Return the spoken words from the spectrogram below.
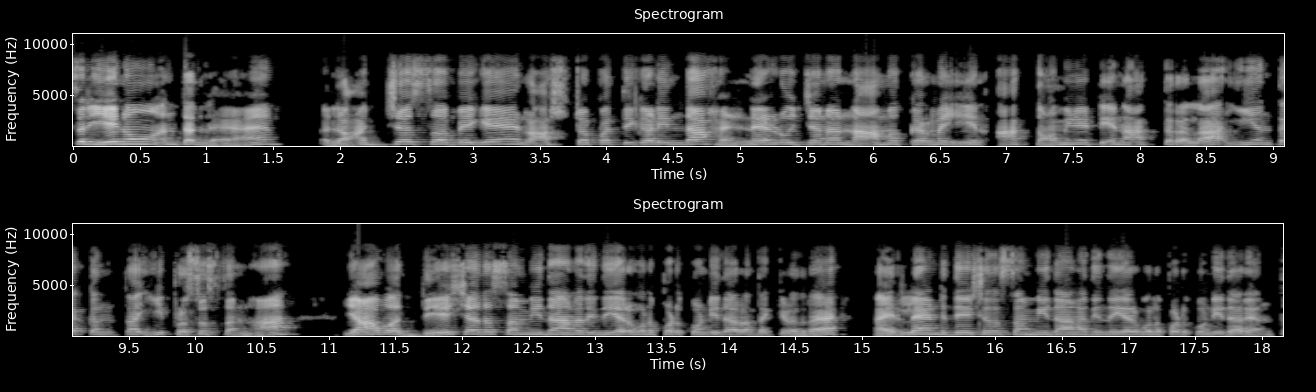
ಸರಿ, ಏನು ಅಂತಂದ್ರೆ, ರಾಜ್ಯಸಭೆಗೆ ರಾಷ್ಟ್ರಪತಿಗಳಿಂದ ಹನ್ನೆರಡು ಜನ ನಾಮಕರಣ ಏನ್ ಆಗ್ ನಾಮಿನೇಟ್ ಏನ್ ಆಗ್ತಾರಲ್ಲ, ಈ ಅಂತಕ್ಕಂತ ಈ ಪ್ರೊಸೆಸ್ ಅನ್ನ ಯಾವ ದೇಶದ ಸಂವಿಧಾನದಿಂದ ಎರವಲು ಪಡ್ಕೊಂಡಿದ್ದಾರೆ ಅಂತ ಕೇಳಿದ್ರೆ, ಐರ್ಲೆಂಡ್ ದೇಶದ ಸಂವಿಧಾನದಿಂದ ಎರವಲು ಪಡ್ಕೊಂಡಿದ್ದಾರೆ ಅಂತ.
